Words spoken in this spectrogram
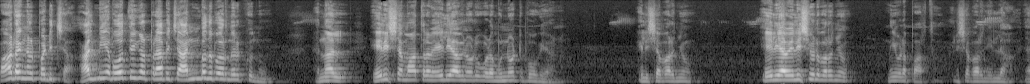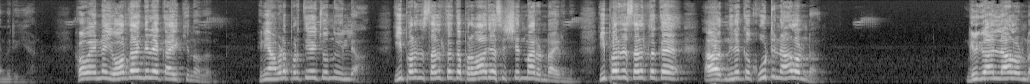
പാഠങ്ങൾ പഠിച്ച ആത്മീയ ബോധ്യങ്ങൾ പ്രാപിച്ച അൻപത് പേർ നിൽക്കുന്നു. എന്നാൽ എലിശ മാത്രം ഏലിയാവിനോടുകൂടെ മുന്നോട്ട് പോവുകയാണ്. എലിശ പറഞ്ഞു ഏലിയാവ് എലിശയോട് പറഞ്ഞു നീ ഇവിടെ പാർത്തു. എലിശ പറഞ്ഞില്ല ഞാൻ വരികയാണ്. ഹോവ എന്നെ യോർദാങ്കിലേക്ക് അയക്കുന്നത്. ഇനി അവിടെ പ്രത്യേകിച്ചൊന്നുമില്ല ഈ പറഞ്ഞ സ്ഥലത്തൊക്കെ പ്രവാചക ശിഷ്യന്മാരുണ്ടായിരുന്നു. ഈ പറഞ്ഞ സ്ഥലത്തൊക്കെ നിനക്ക് കൂട്ടിന് ആളുണ്ട്. ഗിൽഗാലിൽ ആളുണ്ട്.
